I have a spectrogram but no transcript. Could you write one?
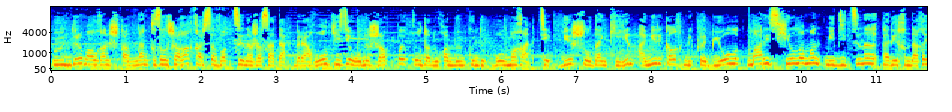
өндіріп алған штамнан қызылшаға қарсы вакцина жасады. Бірақ ол кезде оны жаппай қолдануға мүмкіндік болмаған. Тек 5 жылдан кейін америкалық микробиолог марис хилламан медицина тарихындағы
